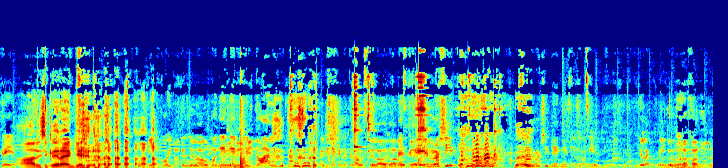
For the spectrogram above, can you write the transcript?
creier. Are și creier aia în ghe. Bitcoin te laudă, cu nu monede e bine. virtuale. E bine că nu te lauzi. Te laudă Vezi că apropiat te-ai și- înroșit. Bă, Te-ai înroșit de nici puțin. De la căldură. Rafanilor.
